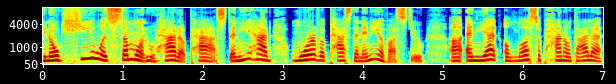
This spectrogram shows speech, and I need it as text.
You know, he was someone who had a past and he had more of a past than any of us do. Uh, and yet Allah subhanahu wa ta'ala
